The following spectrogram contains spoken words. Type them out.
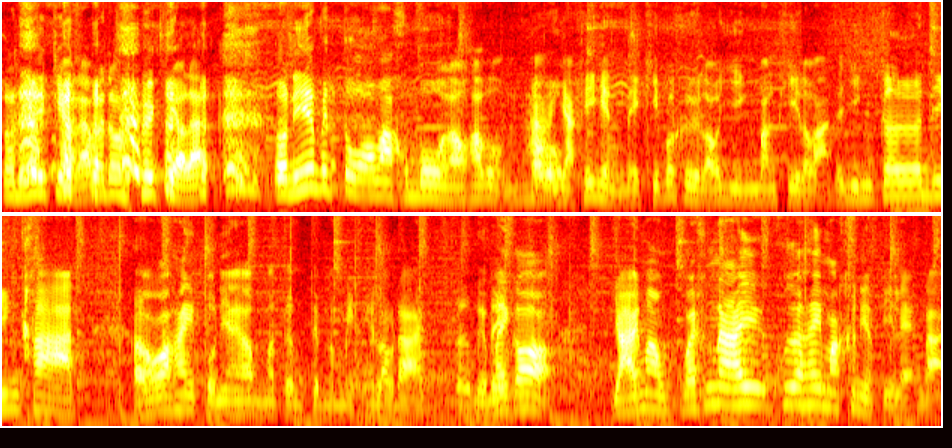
ตัวนี้ไม่เกี่ยวแล้วไม่ตัวนี้ไม่เกี่ยวแล้วตัวนี้เป็นตัวเอามาคอมโบเราครับผมครับผมอยากที่เห็นในคลิปก็คือเรายิงบางทีเราอาจจะยิงเกินยิงขาดครับเราก็ให้ตัวเนี้ยครับมาเติมเต็มดาเมจให้เราได้เติมหรือเต็มไม่ก็ ย้ายมาไว้ข้างในเพื่อให้มาร์คเนียตีแรงได้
